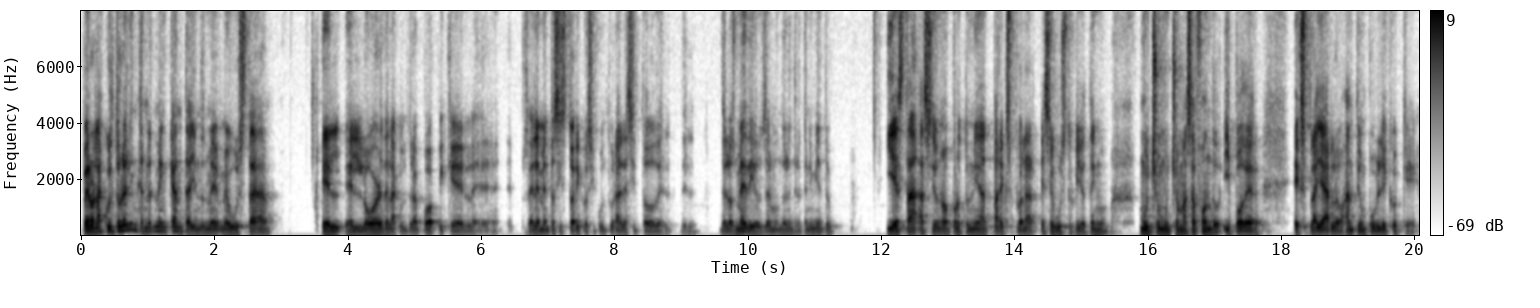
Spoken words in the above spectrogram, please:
pero la cultura del Internet me encanta y entonces me, me gusta el, el lore de la cultura pop y que el, eh, pues, elementos históricos y culturales y todo del- del- de los medios, del mundo del entretenimiento. Y esta ha sido una oportunidad para explorar ese gusto que yo tengo mucho, mucho más a fondo y poder explayarlo ante un público que,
